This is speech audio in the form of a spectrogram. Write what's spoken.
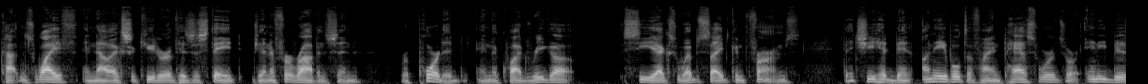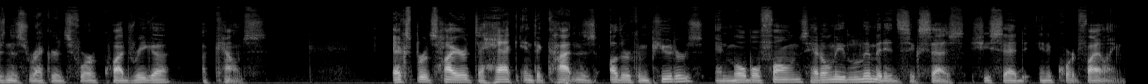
Cotten's wife and now executor of his estate, Jennifer Robinson, reported, and the Quadriga CX website confirms, that she had been unable to find passwords or any business records for Quadriga accounts. Experts hired to hack into Cotten's other computers and mobile phones had only limited success, she said in a court filing.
